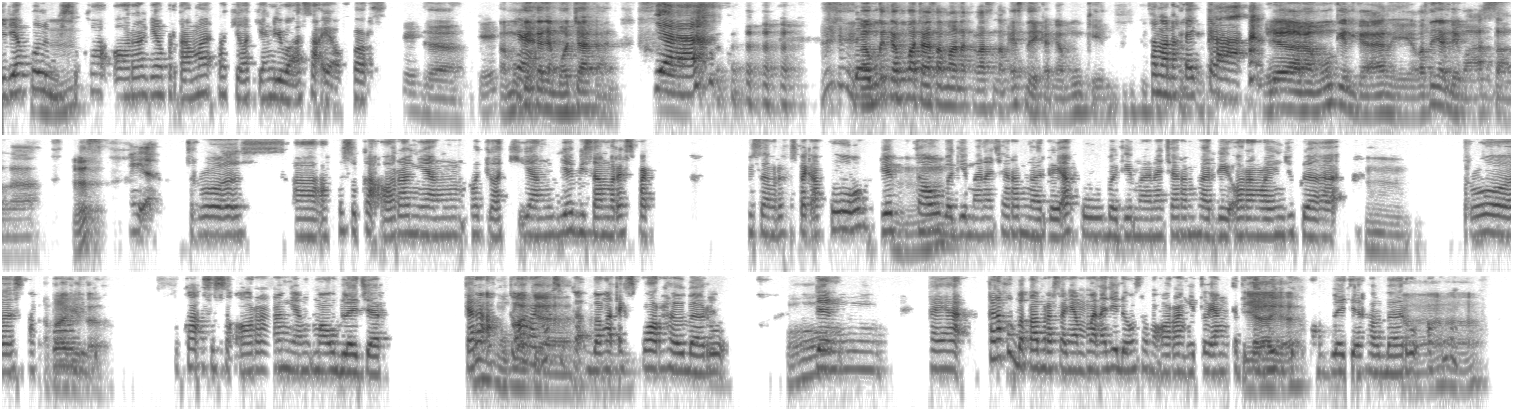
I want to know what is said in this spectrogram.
jadi aku lebih Mhm. suka orang yang pertama laki-laki yang dewasa ya of course Oke. Ya, Oke. nggak mungkin Ya. kan yang bocah kan? ya Nggak mungkin kamu pacaran sama anak kelas 6 SD kan? Nggak mungkin. sama anak TK Iya, nggak mungkin kan? Iya, pasti yang dewasa lah. Terus? Iya, terus uh, aku suka orang yang laki-laki yang dia bisa merespek, bisa merespek aku, dia Mhm. tahu bagaimana cara menghargai aku, bagaimana cara menghargai orang lain juga. Hmm. Terus aku Apalagi juga suka seseorang yang mau belajar. Karena Oh, aku tuh orangnya suka banget explore hal baru. Dan Oh, kayak kan aku bakal merasa nyaman aja dong sama orang itu yang ketika iya dia juga mau belajar hal baru. Heeh, Aku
